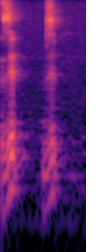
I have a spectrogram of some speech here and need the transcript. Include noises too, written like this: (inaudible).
Zip, zip.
